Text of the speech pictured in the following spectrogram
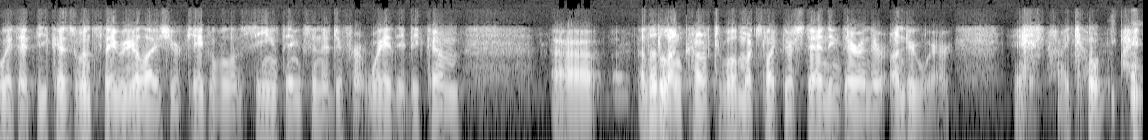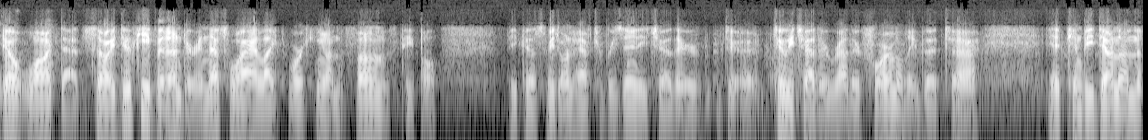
with it because once they realize you're capable of seeing things in a different way, they become uh, a little uncomfortable, much like they're standing there in their underwear. And I don't, I don't want that. So I do keep it under, and that's why I like working on the phone with people, because we don't have to present each other to, to each other rather formally, but uh, it can be done on the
